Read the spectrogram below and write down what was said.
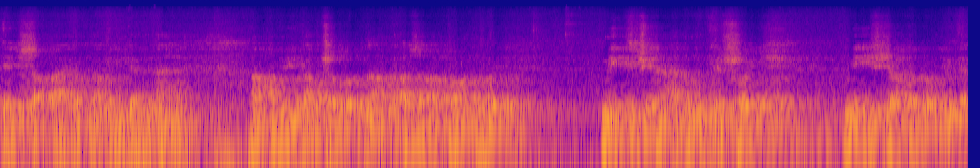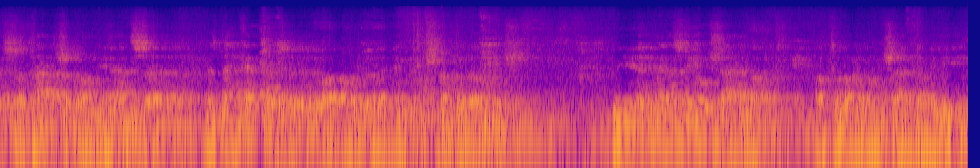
és szabályok, amik jönnek, amik kapcsolódnak az alapon, hogy mit csinálunk, és hogy mi is gyakoroljuk ezt a társadalmi rendszert, ez nem kedvező arra, hogy legyünk most a tudatos. Miért? Mert ez a jóságnak a tulajdonságai,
